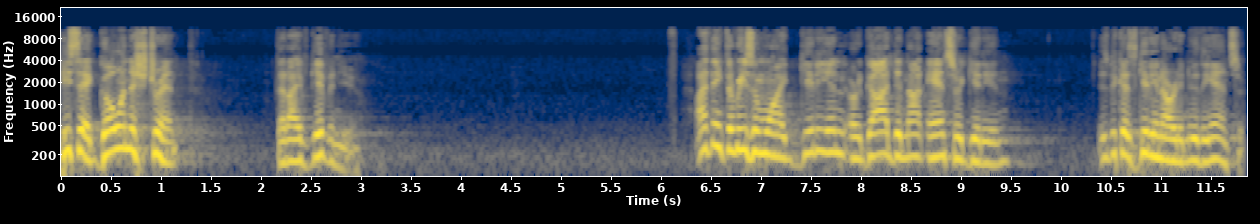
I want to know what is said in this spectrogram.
He said, Go in the strength that I've given you. I think the reason why Gideon or God did not answer Gideon is because Gideon already knew the answer.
